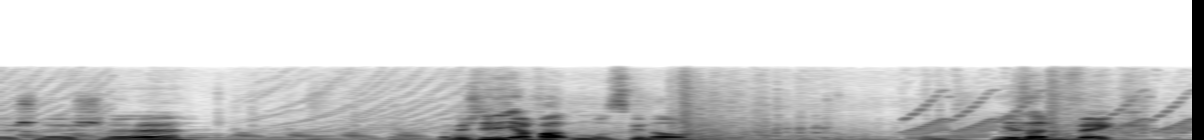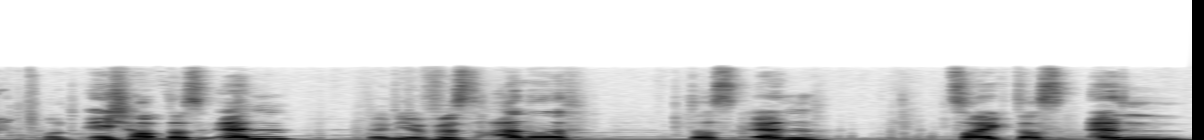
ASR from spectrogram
Schnell, schnell, schnell. Damit ich die nicht abwarten muss, genau. Und ihr seid weg. Und ich habe das N, denn ihr wisst alle, das N zeigt das Ende.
